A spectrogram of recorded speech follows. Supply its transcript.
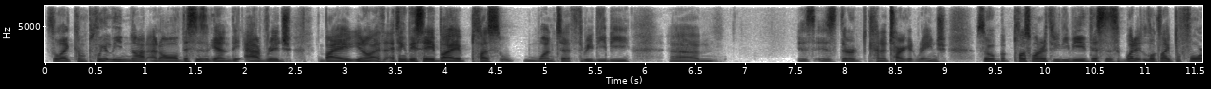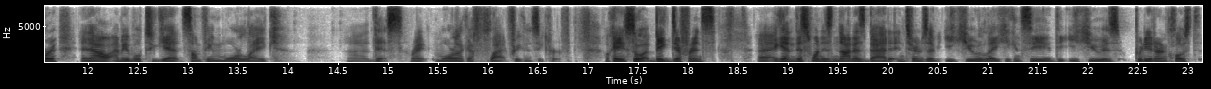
So like completely not at all. This is again the average by you know I, th- I think they say by plus one to three dB um, is is their kind of target range. So but plus one or three dB. This is what it looked like before, and now I'm able to get something more like uh, this, right? More like a flat frequency curve. Okay, so a big difference. Uh, again, this one is not as bad in terms of EQ. Like you can see, the EQ is pretty darn close. To,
